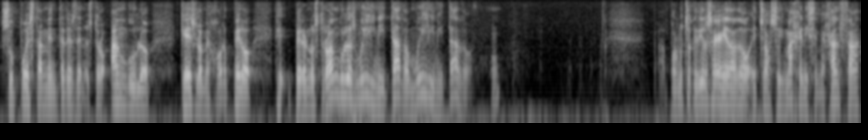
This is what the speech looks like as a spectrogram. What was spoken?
Supuestamente desde nuestro ángulo que es lo mejor, pero, eh, pero nuestro ángulo es muy limitado, muy limitado. Por mucho que Dios nos haya dado hecho a su imagen y semejanza,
